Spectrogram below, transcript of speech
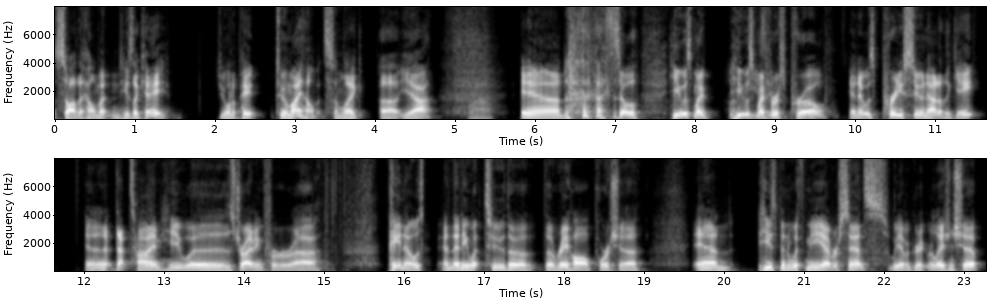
saw the helmet, and he's like, "Hey, do you want to paint two of my helmets?" I'm like, uh, "Yeah." Wow. And so he was my he was my first pro, and it was pretty soon out of the gate. And at that time, he was driving for uh, Panoz, and then he went to the the Rahal Porsche, and he's been with me ever since. We have a great relationship,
